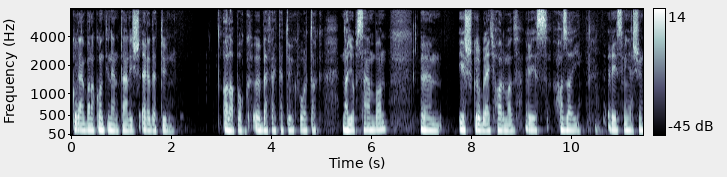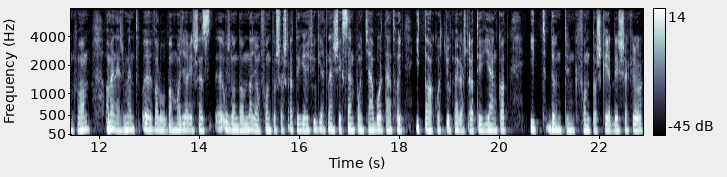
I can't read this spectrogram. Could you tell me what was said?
Korábban a kontinentális eredetű alapok, befektetők voltak nagyobb számban és kb. egy harmad rész hazai részvényesünk van. A menedzsment valóban magyar, és ez úgy gondolom nagyon fontos a stratégiai függetlenség szempontjából, tehát hogy itt alkotjuk meg a stratégiánkat, itt döntünk fontos kérdésekről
